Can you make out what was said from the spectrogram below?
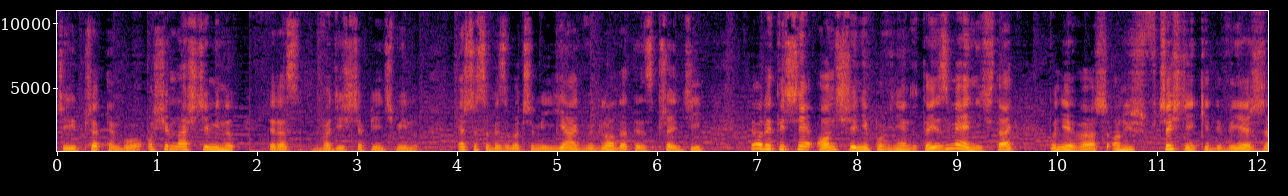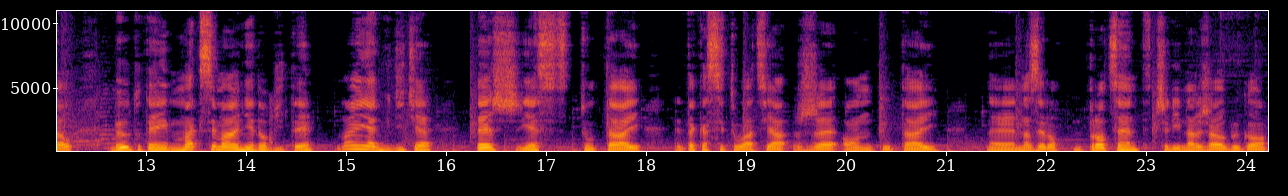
czyli przedtem było 18 minut, teraz 25 minut. Jeszcze sobie zobaczymy jak wygląda ten sprzęcik. Teoretycznie on się nie powinien tutaj zmienić, tak? Ponieważ on już wcześniej, kiedy wyjeżdżał, był tutaj maksymalnie dobity. No i jak widzicie, też jest tutaj taka sytuacja, że on tutaj e, na 0%, czyli należałoby go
